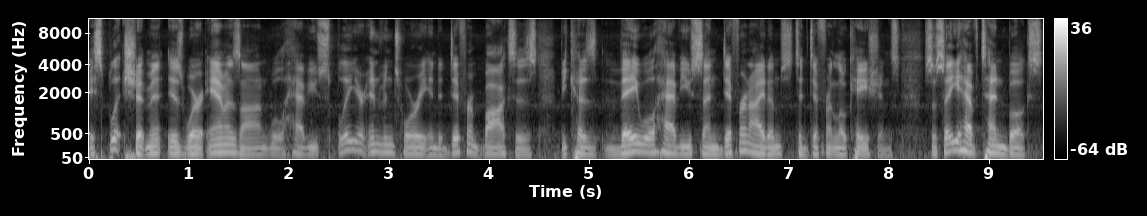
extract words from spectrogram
a split shipment is where Amazon will have you split your inventory into different boxes because they will have you send different items to different locations. So, say you have 10 books,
